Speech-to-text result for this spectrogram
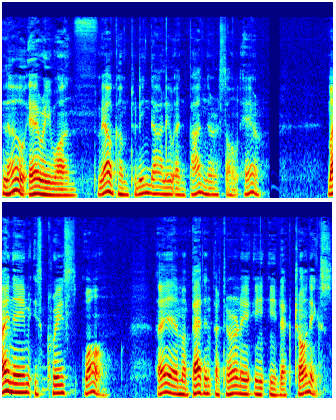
Hello everyone, welcome to Linda Liu and Partners on Air. My name is Chris Wong. I am a patent attorney in electronics.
